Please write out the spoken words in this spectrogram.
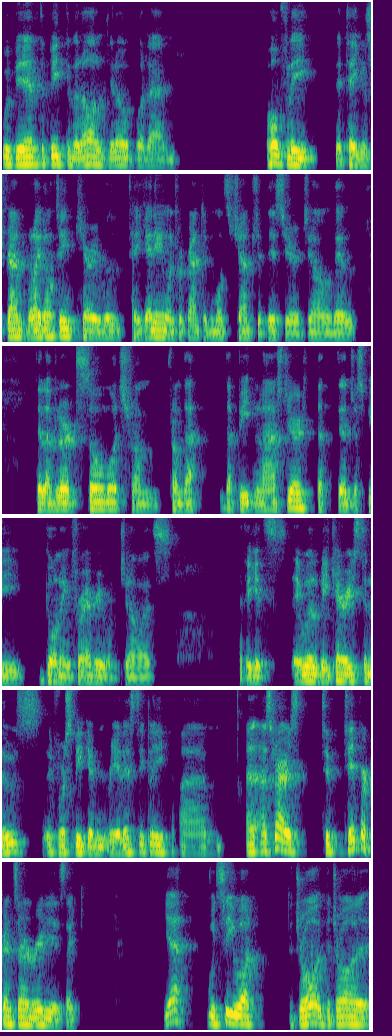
we'll be able to beat them at all. You know, but um, hopefully they take us granted. But I don't think Kerry will take anyone for granted in Munster Championship this year. You know, they'll they'll have learned so much from from that that beating last year that they'll just be gunning for everyone. You know, it's I think it's it will be Kerry's to lose if we're speaking realistically. Um, and as far as t- tip are concerned, really is like, yeah, we'll see what the draw, the draw,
